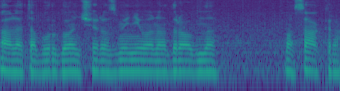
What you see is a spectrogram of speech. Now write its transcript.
Ale ta Burgoń się rozmieniła na drobne. Masakra.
